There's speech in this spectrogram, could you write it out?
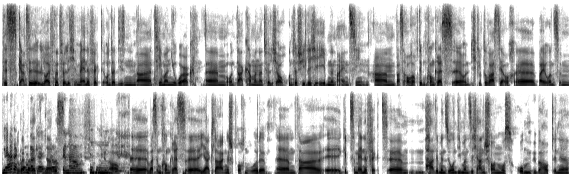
das Ganze läuft natürlich im Endeffekt unter diesem äh, Thema New Work. Ähm, und da kann man natürlich auch unterschiedliche Ebenen einziehen. Ähm, was auch auf dem Kongress, äh, und ich glaube, du warst ja auch äh, bei uns im, ja, im da November kommen wir gleich Jahres, drauf, genau. genau äh, was im Kongress äh, ja klar angesprochen wurde. Ähm, da gibt es im Endeffekt ähm, ein paar Dimensionen, die man sich anschauen muss, um überhaupt in eine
